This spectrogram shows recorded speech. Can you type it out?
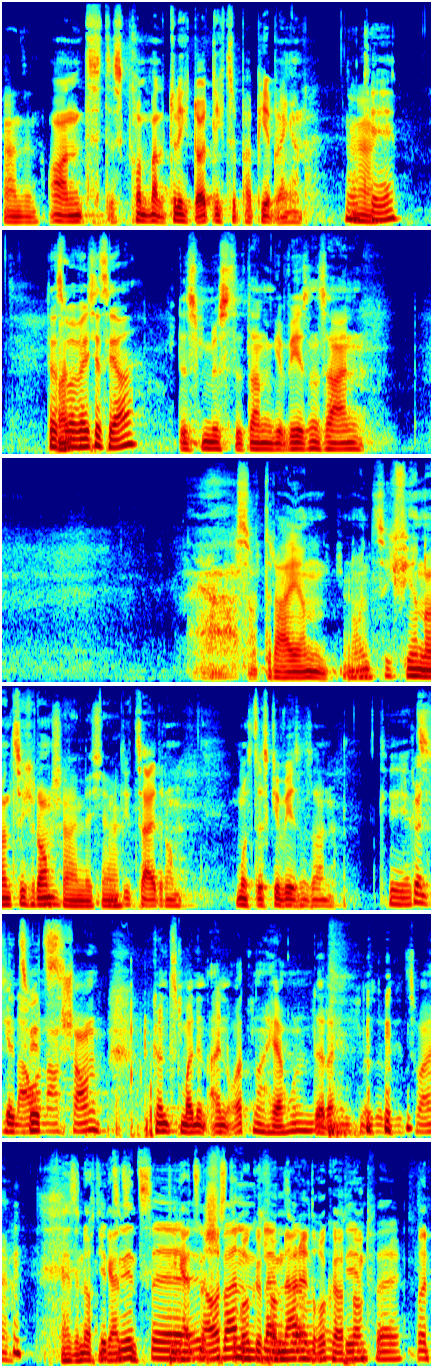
Wahnsinn. Und das konnte man natürlich deutlich zu Papier bringen. Okay. Das war welches Jahr? Das müsste dann gewesen sein, ja, so 93, 94 rum. Wahrscheinlich, ja. Die Zeit rum muss das gewesen sein. Okay, Ihr könnt jetzt, jetzt nachschauen. Du könntest mal den einen Ordner herholen, der da hinten ist, oder die zwei. Da sind auch die jetzt ganzen, äh, die ganzen Ausdrucke vom Nadeldrucker Auf jeden vom, Fall. von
